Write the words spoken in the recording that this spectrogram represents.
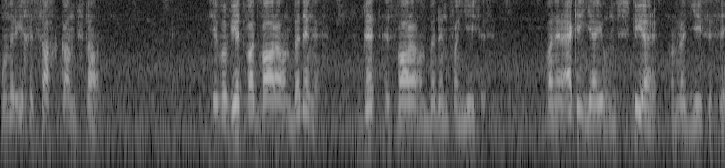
onder U gesag kan staan. As jy wil weet wat ware aanbidding is, dit is ware aanbidding van Jesus. Wanneer ek en jy ons steur aan wat Jesus sê.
